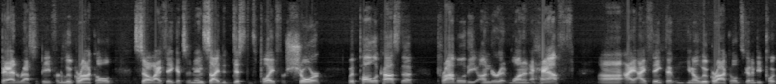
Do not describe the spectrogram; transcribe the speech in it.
bad recipe for Luke Rockhold. So I think it's an inside the distance play for sure with Paulo Costa. Probably the under at one and a half. Uh, I, I, think that you know Luke Rockhold's going to be put,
